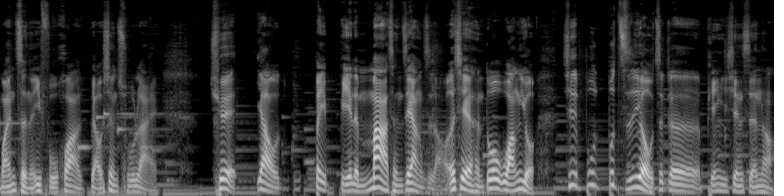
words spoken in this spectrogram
完整的一幅画表现出来，却要被别人骂成这样子哦！而且很多网友其实不不只有这个便宜先生哦。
